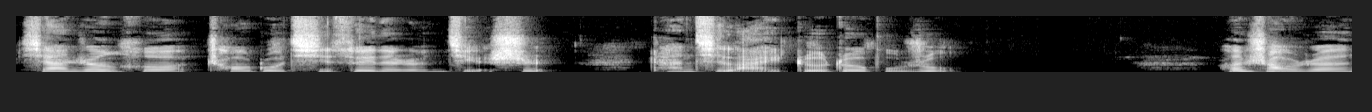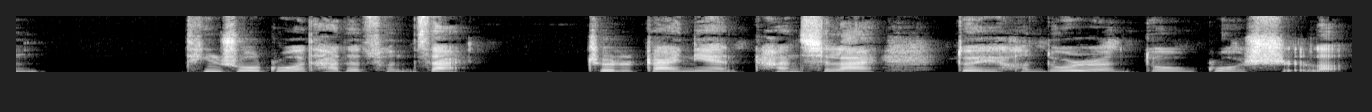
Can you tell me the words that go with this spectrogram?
向任何超过七岁的人解释，看起来格格不入。很少人听说过它的存在，这个概念看起来对很多人都过时了。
